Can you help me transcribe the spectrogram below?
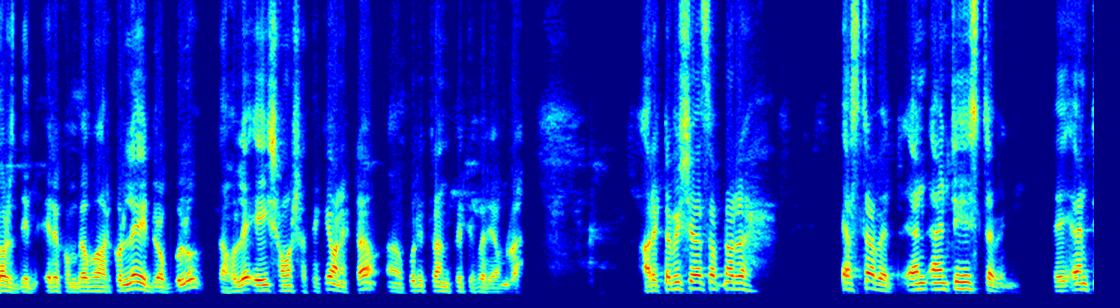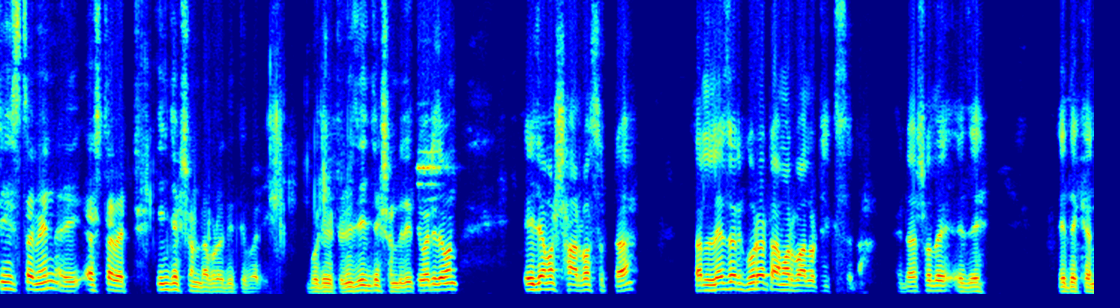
দশ দিন এরকম ব্যবহার করলে এই ড্রপগুলো তাহলে এই সমস্যা থেকে অনেকটা পরিত্রাণ পেতে পারি আমরা। আরেকটা বিষয় আছে আপনার, অ্যাস্টাবেট অ্যান্টিহিস্টামিন। এই অ্যান্টিহিস্টামিন, এই অ্যাস্টাবেট ইনজেকশনটা আমরা দিতে পারি বডি যে ইনজেকশনটা দিতে পারি। যেমন, এই যে আমার সার বাছুরটা, তার লেজার গোড়াটা আমার ভালো ঠেকছে না। এটা আসলে এই যে এই দেখেন,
